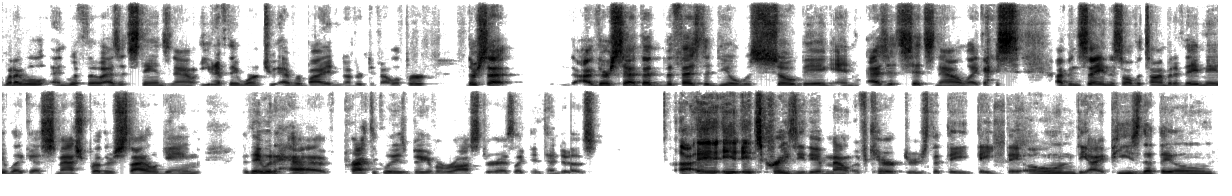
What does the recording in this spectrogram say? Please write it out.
what I will end with though, as it stands now, even if they weren't to ever buy another developer, they're set. Uh, they're set. That Bethesda deal was so big, and as it sits now, like I, I've been saying this all the time, but if they made like a Smash Brothers style game, they would have practically as big of a roster as like Nintendo does. Uh, it, it's crazy the amount of characters that they they they own, the IPs that they own.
